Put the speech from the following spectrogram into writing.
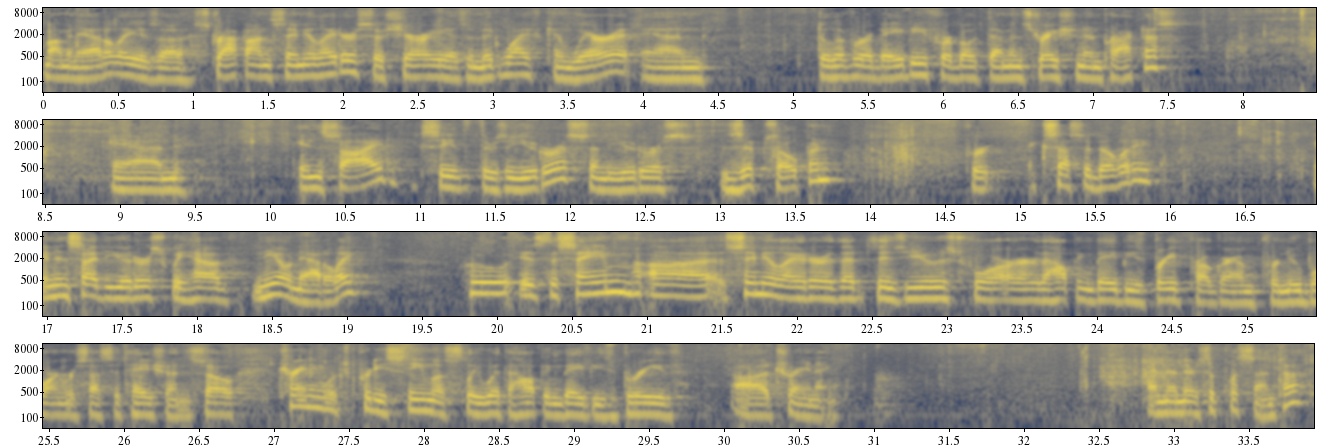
Mama Natalie is a strap-on simulator so Sherry as a midwife can wear it and deliver a baby for both demonstration and practice. And inside you see that there's a uterus and the uterus zips open for accessibility. And inside the uterus we have NeoNatalie who is the same uh, simulator that is used for the Helping Babies Breathe program for newborn resuscitation. So training works pretty seamlessly with the Helping Babies Breathe uh, training. And then there's a placenta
